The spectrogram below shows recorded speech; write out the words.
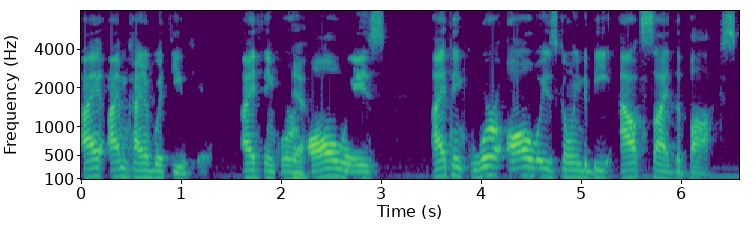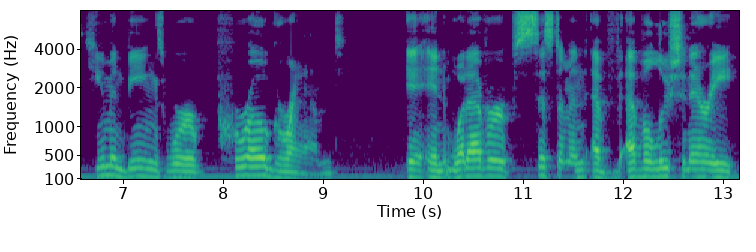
I, I'm kind of with you here. I think we're yeah. always I think we're always going to be outside the box. Human beings were programmed in, in whatever system and ev- evolutionary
